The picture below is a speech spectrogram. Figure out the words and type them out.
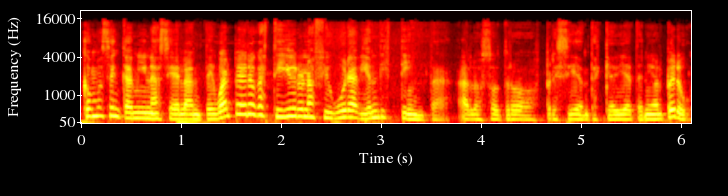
¿cómo se encamina hacia adelante? Igual Pedro Castillo era una figura bien distinta a los otros presidentes que había tenido el Perú.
